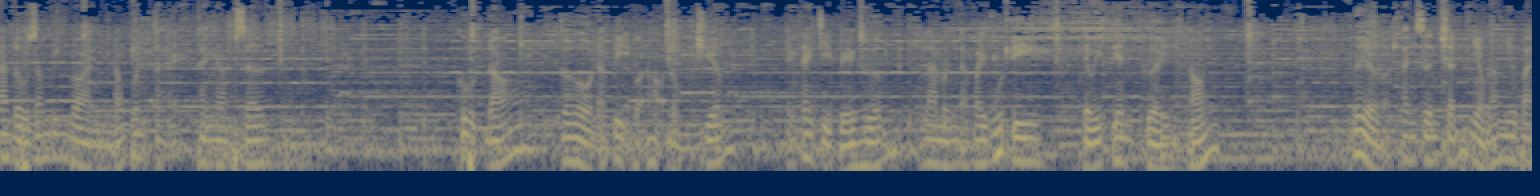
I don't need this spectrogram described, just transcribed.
Đang đầu dòng binh đoàn đóng quân tại Thanh Nam Sơn. Khu vực đó, cơ hồ đã bị bọn họ độc chiếm. Cánh tay chỉ về hướng là Mừng đã bay vút đi. Tiểu Y Tiên cười, nói, Ngươi ở Thanh Sơn Trấn nhiều năm như vậy,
